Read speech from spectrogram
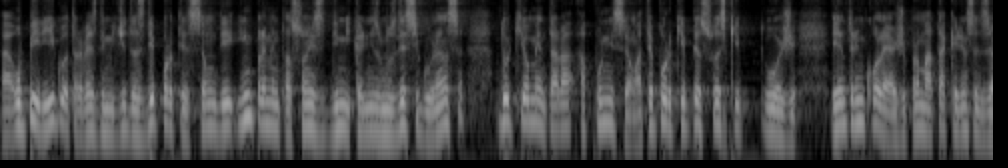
uh, o perigo através de medidas de proteção, de implementações de mecanismos de segurança, do que aumentar a, a punição. Até porque pessoas que hoje entram em colégio para matar criança desarmada,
